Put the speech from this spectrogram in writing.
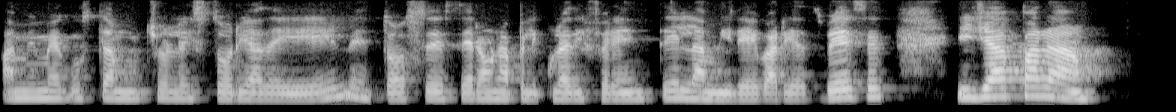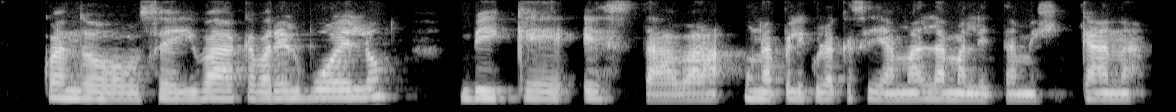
a mí me gusta mucho la historia de él, entonces era una película diferente, la miré varias veces y ya para cuando se iba a acabar el vuelo, vi que estaba una película que se llama La maleta mexicana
